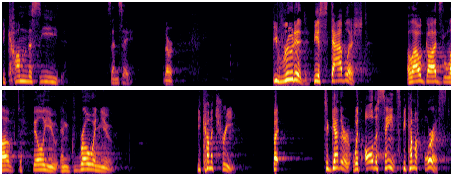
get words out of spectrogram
Become the seed. Sensei. Whatever. Be rooted, be established. Allow God's love to fill you and grow in you. Become a tree. Together with all the saints, become a forest.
